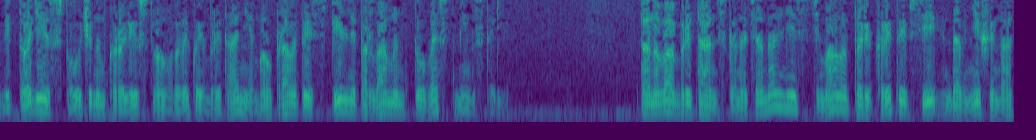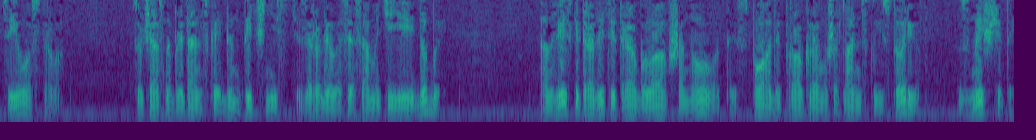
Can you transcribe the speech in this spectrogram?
Відтоді Сполученим Королівством Великої Британії мав правити спільний парламент у Вестмінстері. А нова британська національність мала перекрити всі давніші нації острова. Сучасна британська ідентичність зародилася саме тієї доби. Англійські традиції треба було вшановувати, спогади про окрему шотландську історію знищити.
